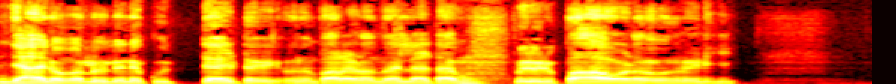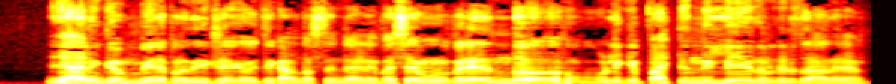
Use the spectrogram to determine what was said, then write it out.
ഞാൻ ഓവർലൂലിനെ ലുലുവിനെ കുറ്റായിട്ട് ഒന്നും പറയണമെന്നല്ല കേട്ടോ. മൂപ്പര് ഒരു പാവമാണ് തോന്നുന്നു എനിക്ക്. ഞാനും ഗംഭീര പ്രതീക്ഷയൊക്കെ വെച്ച് കണ്ടസ്റ്റന്റ് ആണ്. പക്ഷെ മൂപ്പര് എന്തോ പുള്ളിക്ക് പറ്റുന്നില്ലേ എന്നുള്ളൊരു സാധനം.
